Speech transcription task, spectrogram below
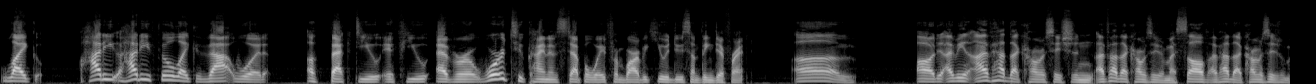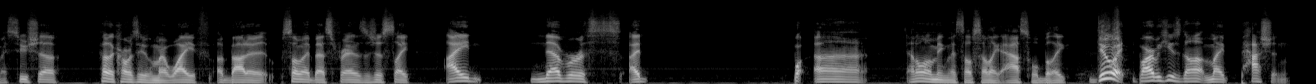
like, how do you, how do you feel like that would affect you if you ever were to kind of step away from barbecue and do something different? Um, oh, I mean, I've had that conversation. I've had that conversation with myself. I've had that conversation with my sous chef. I've had that conversation with my wife about it. Some of my best friends. It's just like I never. I. Uh, I don't want to make myself sound like an asshole, but like Do it. barbecue's not my passion.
